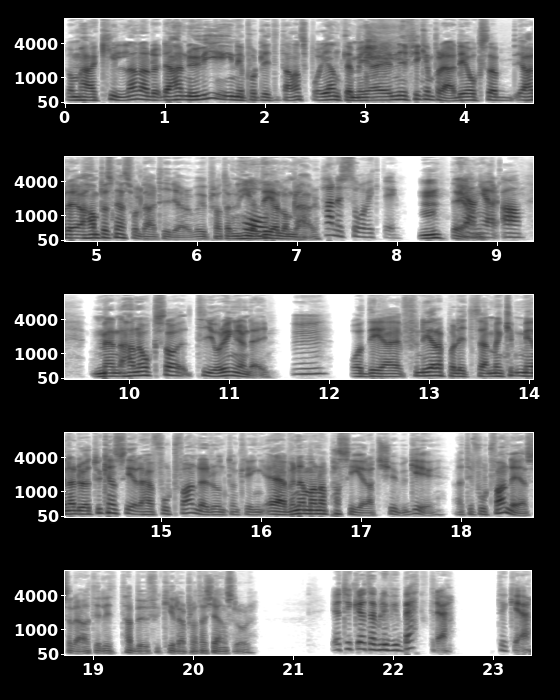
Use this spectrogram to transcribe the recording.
De här killarna, det här, nu är vi inne på ett litet annat spår egentligen, men jag är nyfiken på det här. Det är också, jag hade Hampus Nessvold där tidigare och vi pratade en hel Åh. del om det här. Han är så viktig. Mm, det Det är han han. gör. Ja. Men han är också tio år yngre än dig. Mm. Och det jag funderar på lite så här, men menar du att du kan se det här fortfarande runt omkring, även när man har passerat 20? Att det fortfarande är sådär att det är lite tabu för killar att prata känslor? Jag tycker att det har blivit bättre. Tycker jag.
